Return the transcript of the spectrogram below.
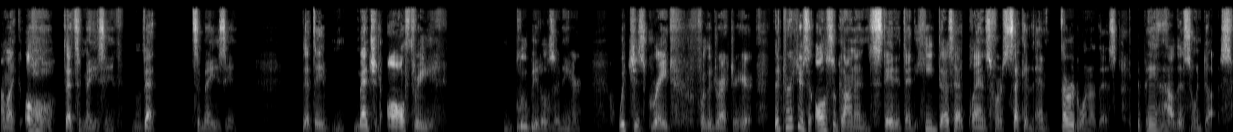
I'm like, "Oh, that's amazing! That's amazing!" That they mentioned all three Blue Beetles in here, which is great for the director here. The director's also gone and stated that he does have plans for a second and third one of this, depending on how this one does.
